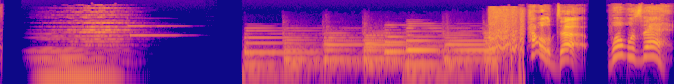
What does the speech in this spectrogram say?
Hold up. What was that?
